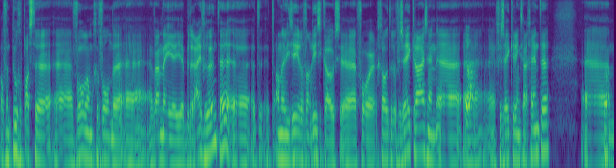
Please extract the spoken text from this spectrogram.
Of een toegepaste uh, vorm gevonden waarmee je je bedrijf runt. Hè? Het, het, analyseren van risico's voor grotere verzekeraars en ja. verzekeringsagenten. Ehm,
